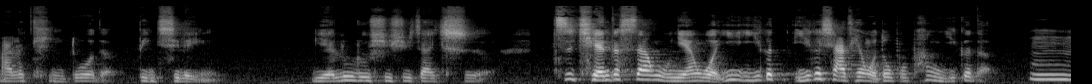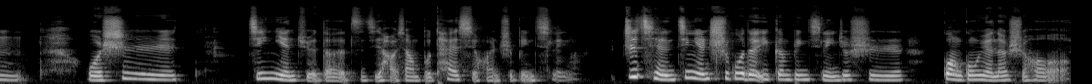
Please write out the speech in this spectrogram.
买了挺多的冰淇淋，也陆陆续续在吃。之前的三五年，我一一个一个夏天我都不碰一个的。嗯，我是今年觉得自己好像不太喜欢吃冰淇淋了。之前今年吃过的一根冰淇淋，就是逛公园的时候，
